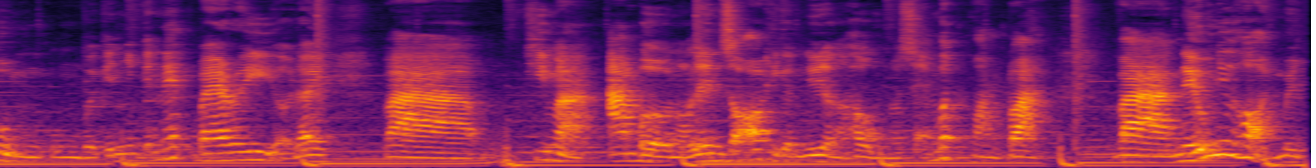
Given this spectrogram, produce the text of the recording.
cùng cùng với cái những cái nét berry ở đây. Và khi mà amber nó lên rõ thì gần như là hồng nó sẽ mất hoàn toàn. Và nếu như hỏi mình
